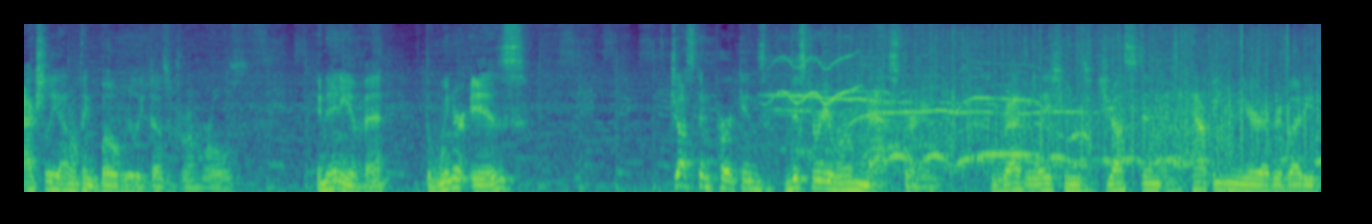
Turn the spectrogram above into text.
Actually, I don't think Bo really does drum rolls. In any event, the winner is. Justin Perkins, Mystery Room Mastering. Congratulations, Justin, and Happy New Year, everybody.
